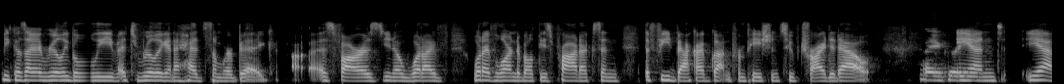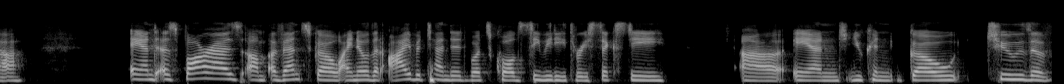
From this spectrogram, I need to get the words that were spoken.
because I really believe it's really going to head somewhere big uh, as far as you know what I've what I've learned about these products and the feedback I've gotten from patients who've tried it out. I agree. And yeah. And as far as um, events go, I know that I've attended what's called CBD 360 uh, and you can go to the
